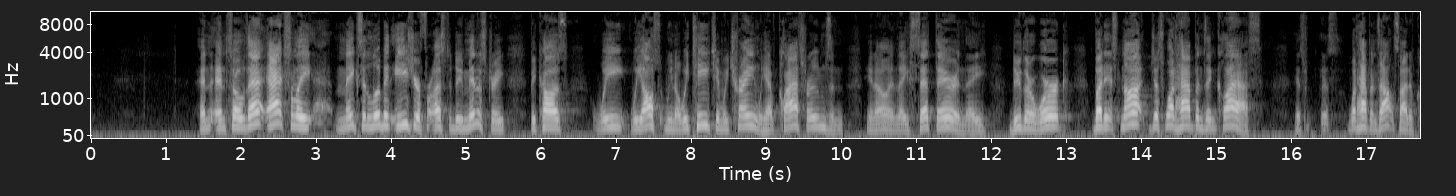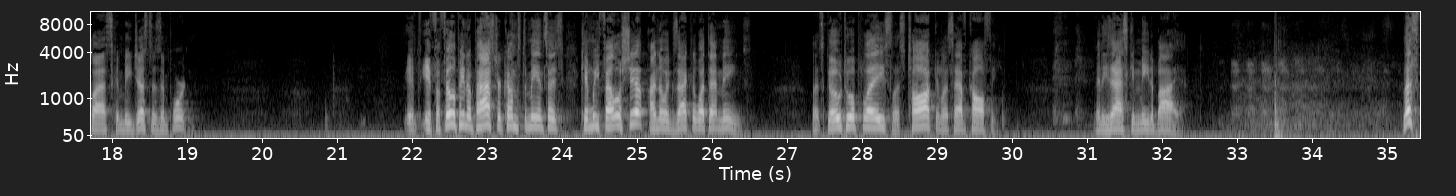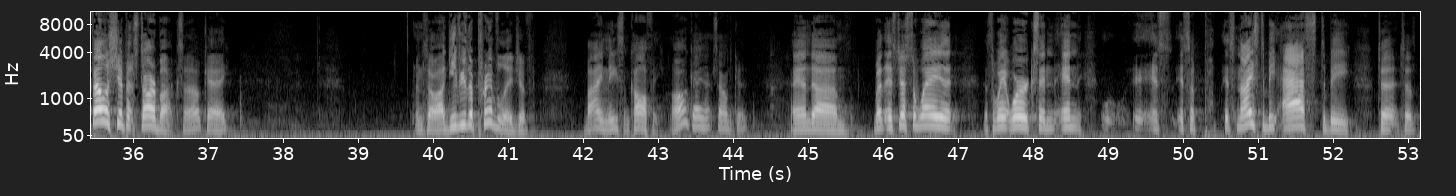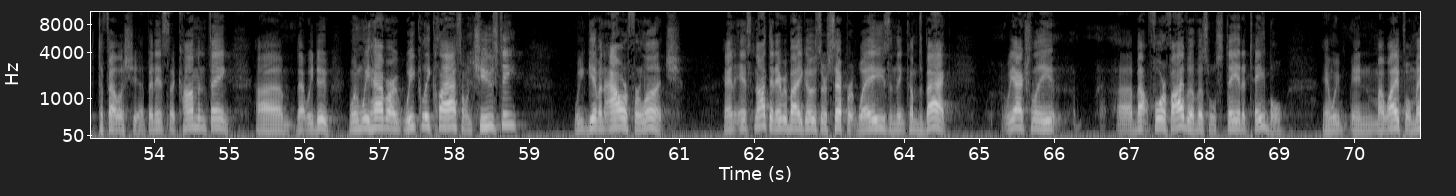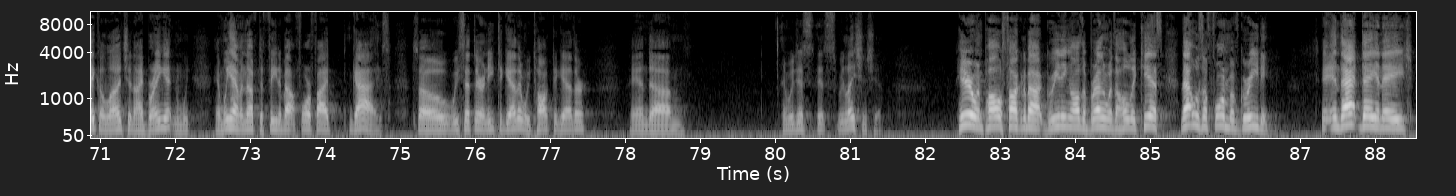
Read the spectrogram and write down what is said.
And, and so that actually makes it a little bit easier for us to do ministry because we, we also, you know, we teach and we train. We have classrooms and, you know, and they sit there and they do their work. But it's not just what happens in class. It's, it's what happens outside of class can be just as important. If, if a Filipino pastor comes to me and says, Can we fellowship? I know exactly what that means. Let's go to a place, let's talk, and let's have coffee. And he's asking me to buy it. Let's fellowship at Starbucks. Okay. And so I'll give you the privilege of buying me some coffee. Okay, that sounds good. And um, but it's just the way that it's the way it works, and and it's it's a it's nice to be asked to be to to, to fellowship, and it's a common thing um, that we do when we have our weekly class on Tuesday. We give an hour for lunch, and it's not that everybody goes their separate ways and then comes back. We actually uh, about four or five of us will stay at a table, and we and my wife will make a lunch, and I bring it, and we and we have enough to feed about four or five guys. So we sit there and eat together, and we talk together, and um, and we just, it's relationship. Here, when Paul's talking about greeting all the brethren with a holy kiss, that was a form of greeting. In that day and age,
